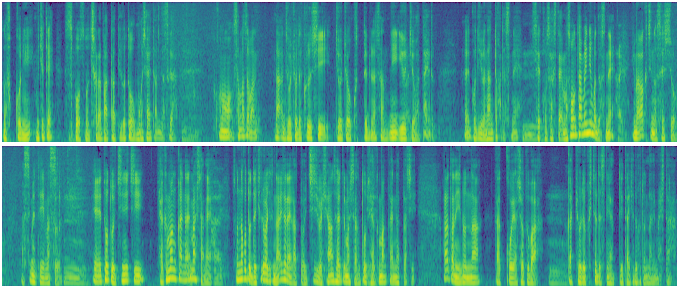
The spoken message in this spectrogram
その復興に向けてスポーツの力もあったということを申し上げたんですが、このさまざまな状況で苦しい状況を送っている皆さんに勇気を与える。はい、ご自由はなんとかですね、成功させたい。まあ、そのためにもですね、はい、今ワクチンの接種を進めています。えー、とうとう1日100万回になりましたね、はい、そんなことできるわけじゃないじゃないかと一時は批判されてましたのとうとう100万回になったし、新たにいろんな学校や職場が協力してですねやっていただけることになりました。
